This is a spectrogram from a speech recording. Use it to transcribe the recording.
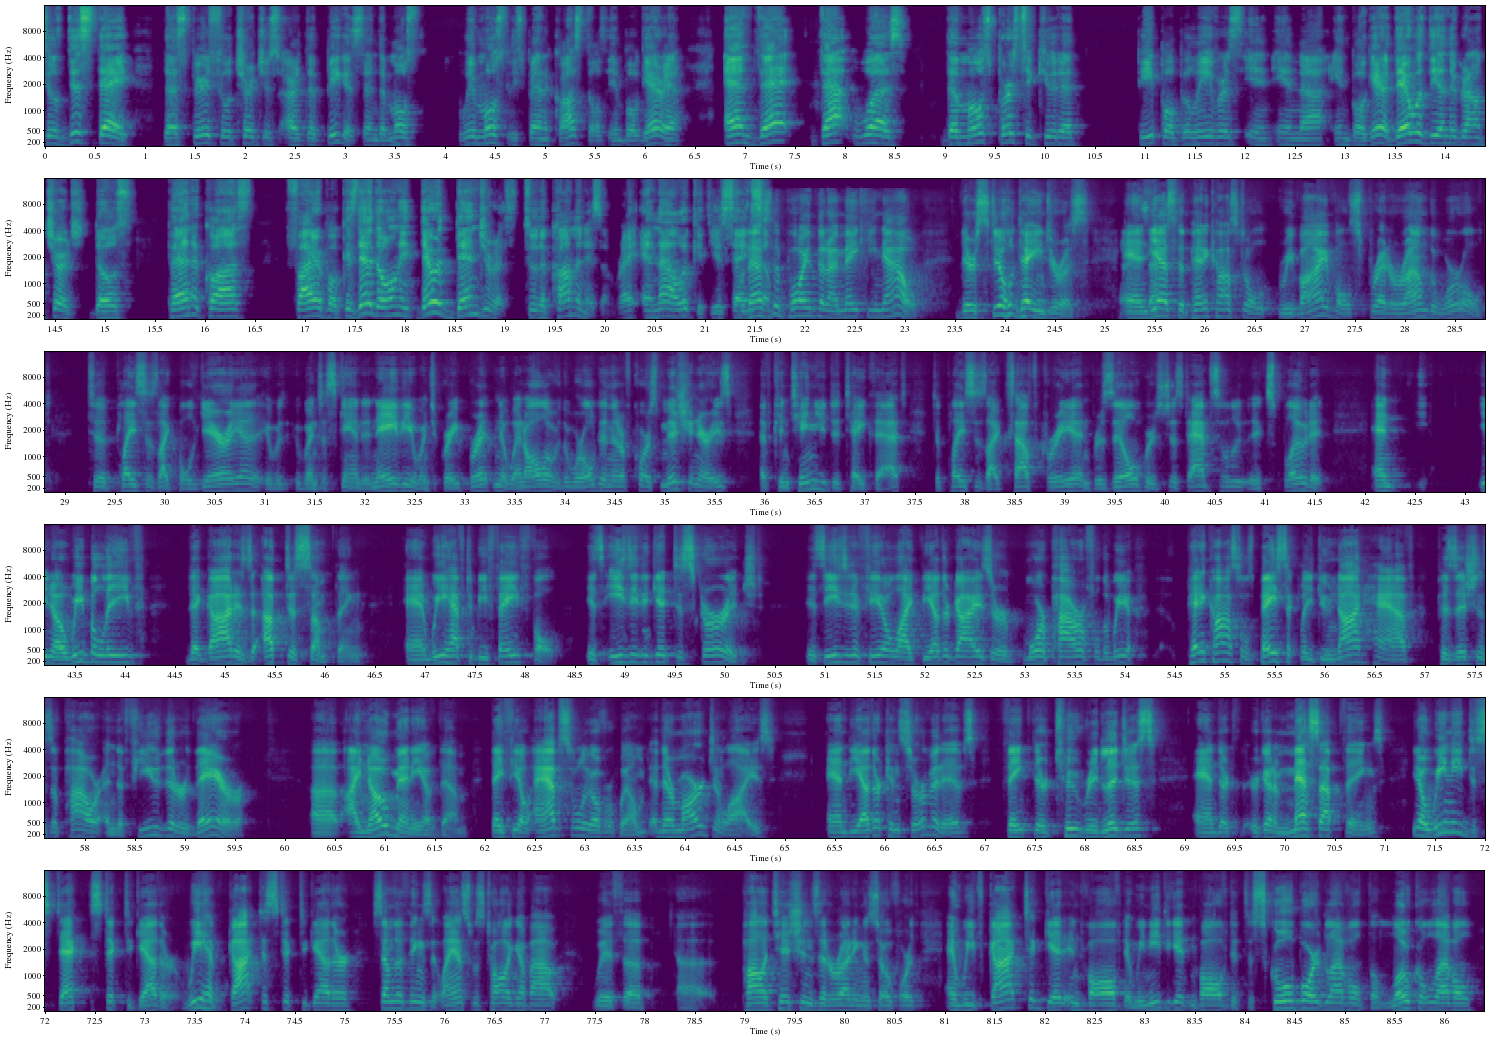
till this day, the spirit-filled churches are the biggest and the most. We're mostly Pentecostals in Bulgaria, and that that was the most persecuted people, believers in in uh, in Bulgaria. There was the underground church, those Pentecost fireball, because they're the only they were dangerous to the communism, right? And now look at you saying well, that's something. the point that I'm making now. They're still dangerous. And yes, the Pentecostal revival spread around the world to places like Bulgaria. It, was, it went to Scandinavia. It went to Great Britain. It went all over the world. And then, of course, missionaries have continued to take that to places like South Korea and Brazil, where it's just absolutely exploded. And, you know, we believe that God is up to something and we have to be faithful. It's easy to get discouraged. It's easy to feel like the other guys are more powerful than we are. Pentecostals basically do not have positions of power, and the few that are there, uh, I know many of them, they feel absolutely overwhelmed and they're marginalized. And the other conservatives think they're too religious and they're, they're going to mess up things. You know, we need to stick stick together. We have got to stick together. Some of the things that Lance was talking about with uh, uh, politicians that are running and so forth. And we've got to get involved, and we need to get involved at the school board level, the local level.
